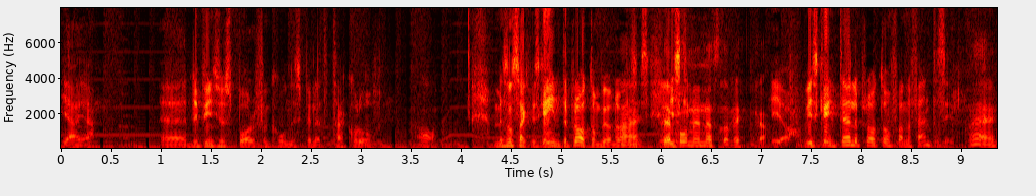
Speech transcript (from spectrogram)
Ja, ja. Eh, Det finns ju en sparfunktion i spelet, tack och lov. Ja. Men som sagt, vi ska inte prata om Beyond Nej, Oasis. det får ska, ni nästa vecka. ja, vi ska inte heller prata om Final Fantasy. Nej,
